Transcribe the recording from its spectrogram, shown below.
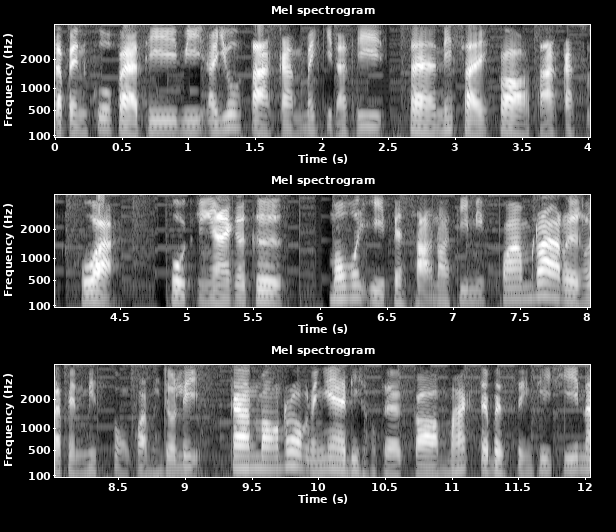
จะเป็นคู่แฝดที่มีอายุต่างกันไม่กี่นาที แต่นิสัยก็ต่างกันสุดขั้วพูดง่ายๆก็คือ โมโมอิเป็นสาวน้อยที่มีความร่าเริงและเป็นมิตรสงกว่ามิโดริการมองโลกในแง่ดีของเธอก็มักจะเป็นสิ่งที่ชี้น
